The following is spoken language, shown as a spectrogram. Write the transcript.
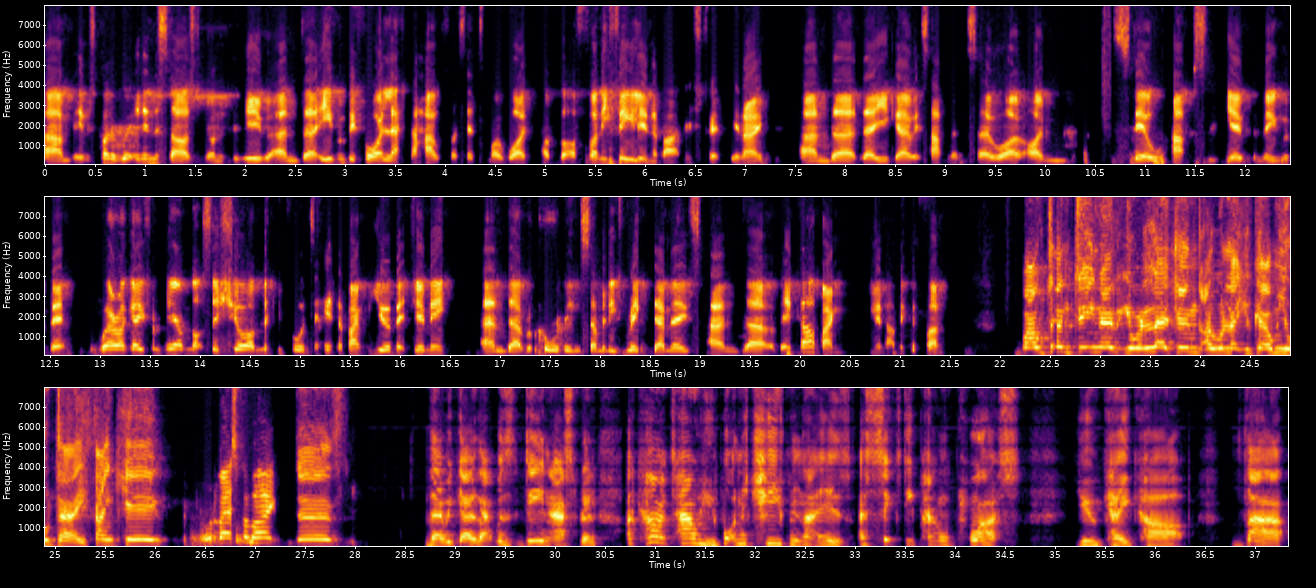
um, it was kind of written in the stars, to be honest with you. And uh, even before I left the house, I said to my wife, I've got a funny feeling about this trip, you know. and uh, there you go, it's happened. So uh, I'm still absolutely over the moon with it. Where I go from here, I'm not so sure. I'm looking forward to hit the bank with you a bit, Jimmy, and uh, recording some of these rig demos and uh, a bit of car banging. That'd be good fun. Well done, Dino. You're a legend. I will let you get on with your day. Thank you. All the best. Bye bye. There we go. That was Dean Asplin. I can't tell you what an achievement that is. A £60 plus UK carp. That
